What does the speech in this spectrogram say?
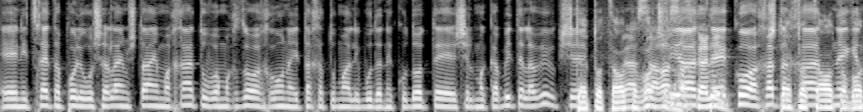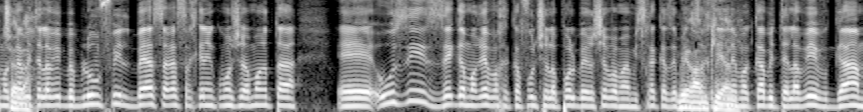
אה, ניצחה את הפועל ירושלים 2-1, ובמחזור האחרון הייתה חתומה על איבוד הנקודות אה, של מכבי תל אביב, כש... שתי תוצאות טובות שחקנים. שלה. הוציאה תיקו אחת שתי אחת תוצאות נגד טובות מכבי. תל אביב בבלומפילד, בעשרה שחקנים, כמו שאמרת, אה, עוזי. זה גם הרווח הכפול של הפועל באר שבע מהמשחק הזה בין סכנין קיאל. למכבי תל אביב, גם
